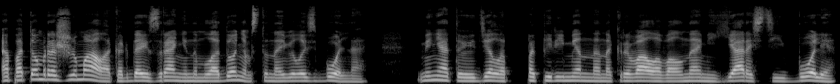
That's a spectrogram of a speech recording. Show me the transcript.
а потом разжимала, когда израненным ладоням становилось больно. Меня то и дело попеременно накрывало волнами ярости и боли.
